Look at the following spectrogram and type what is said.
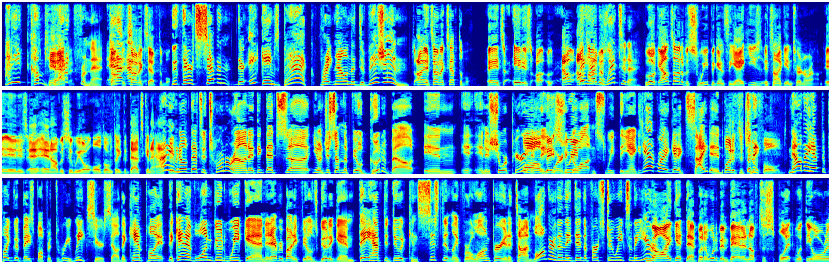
How do you come Can't back happen. from that? It's it's unacceptable. They're seven. They're eight games back right now in the division. Uh, It's unacceptable. It's it is uh, out, They outside had of to a, win today. Look, outside of a sweep against the Yankees, it's not getting turned around. It, it is, and, and obviously we don't, all don't think that that's going to happen. I don't even know if that's a turnaround. I think that's uh, you know just something to feel good about in in, in a short period. Well, if they, they were sweep- to go out and sweep the Yankees, yeah, everybody get excited. But it's a they- twofold. now they have to play good baseball for three weeks here, Sal. They can't play. They can't have one good weekend and everybody feels good again. They have to do it consistently for a long period of time, longer than they did the first two weeks of the year. No, I get that, but it would have been bad enough to split with the Orioles.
